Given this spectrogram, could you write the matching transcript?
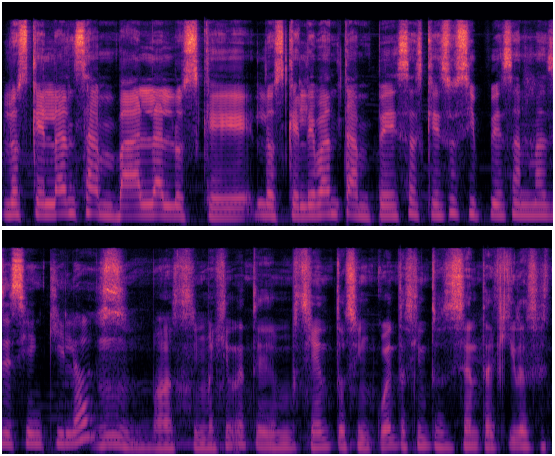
los que lanzan bala, los que, los que levantan pesas, que esos sí pesan más de 100 kilos. Mm, pues, imagínate 150, 160 kilos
